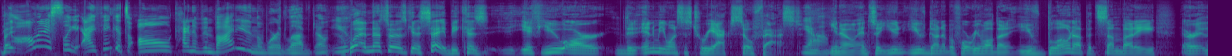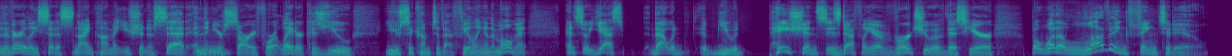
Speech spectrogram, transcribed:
But- honestly, I think it's all kind of embodied in the word love, don't you? Well, and that's what I was going to say because if you are the enemy wants us to react so fast. Yeah. You know, and so you you've done it before. We've all done it. You've blown up at somebody, or at the very least, said a snide comment you shouldn't have said, and then you're mm-hmm. sorry for it later because you you succumb to that feeling in the moment. And so yes, that would you would patience is definitely a virtue of this here. But what a loving thing to do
